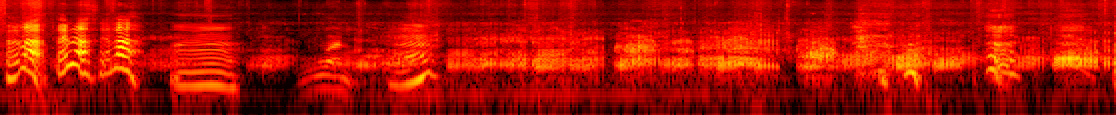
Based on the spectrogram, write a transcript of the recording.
ใส่ละใส่ละใส่ละอืมอ้วนหืมไป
